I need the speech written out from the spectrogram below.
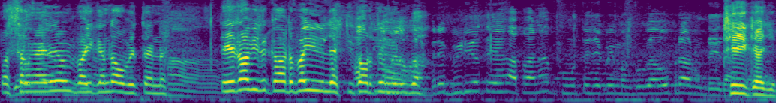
ਪਸਲੀਆਂ ਇਹਦੇ ਵੀ ਬਾਈ ਕਹਿੰਦਾ ਹੋਵੇ ਤਿੰਨ। ਹਾਂ। ਤੇ ਇਹਦਾ ਵੀ ਰਿਕਾਰਡ ਬਾਈ ਲਿਖਤੀ ਤੌਰ ਤੇ ਮਿਲੂਗਾ। ਵੀਰੇ ਵੀਡੀਓ ਤੇ ਆਪਾਂ ਨਾ ਫੋਨ ਤੇ ਜੇ ਕੋਈ ਮੰਗੂਗਾ ਉਹ ਭਰਾ ਨੂੰ ਦੇ ਦਾਂ ਠੀਕ ਹੈ ਜੀ।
